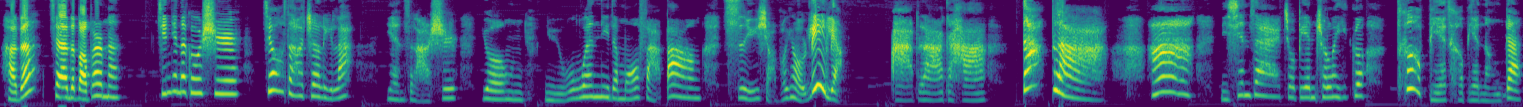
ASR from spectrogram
好的，亲爱的宝贝儿们，今天的故事就到这里啦。燕子老师用女巫温妮的魔法棒赐予小朋友力量，阿布拉嘎哈达布拉啊！你现在就变成了一个特别特别能干、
